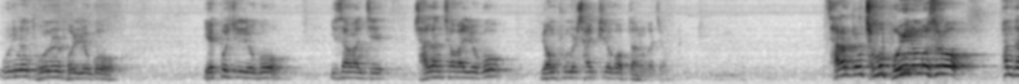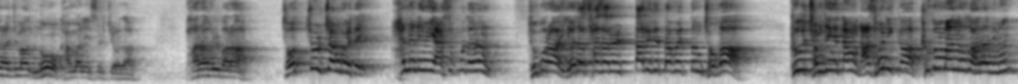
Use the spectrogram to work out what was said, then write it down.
우리는 돈을 벌려고 예뻐지려고 이상한 짓 잘난 척 하려고 명품을 살 필요가 없다는 거죠. 사람들은 전부 보이는 것으로 판단하지만 너 가만히 있을지어다. 바락을 봐라. 저 쫄짱구였다. 하나님의 약속보다는 드보라 여자 사사를 따르겠다고 했던 저가 그 전쟁에 딱 나서니까 그것만으로도 하나님은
